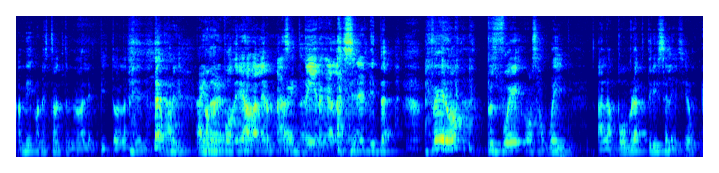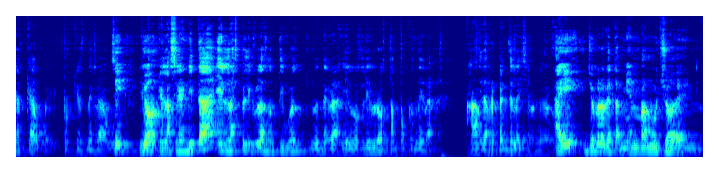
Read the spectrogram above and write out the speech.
A mí honestamente me vale pito la sirenita, güey. No me podría valer más verga la sirenita. Pero, pues fue, o sea, güey, a la pobre actriz se le hicieron caca, güey, porque es negra, güey. Sí, Y yo- Porque la sirenita en las películas antiguas no es negra y en los libros tampoco es negra. Ajá. Y de repente la hicieron negra. Ahí yo creo que también va mucho en...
